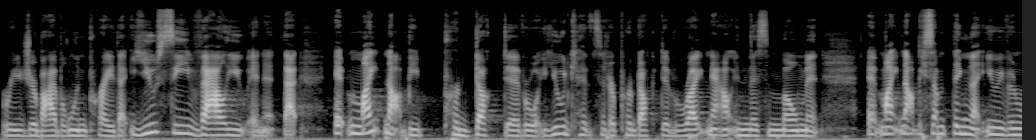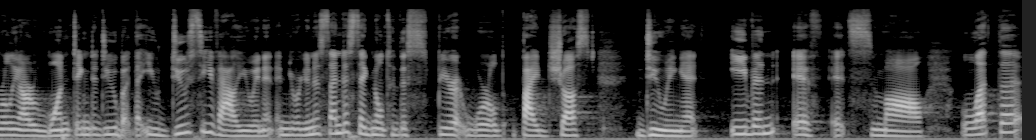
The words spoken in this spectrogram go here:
read your Bible and pray, that you see value in it, that it might not be productive or what you would consider productive right now in this moment. It might not be something that you even really are wanting to do, but that you do see value in it. And you're going to send a signal to the spirit world by just doing it, even if it's small. Let the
